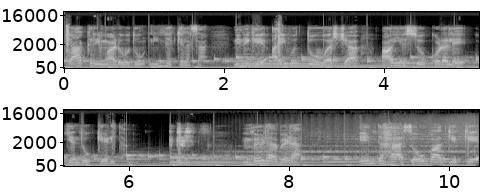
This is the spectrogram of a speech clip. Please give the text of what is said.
ಚಾಕರಿ ಮಾಡುವುದು ನಿನ್ನ ಕೆಲಸ. ನಿನಗೆ ಐವತ್ತು ವರ್ಷ ಆಯಸ್ಸು ಕೊಡಲೆ ಎಂದು ಕೇಳಿದ. ಬೇಡ ಬೇಡ. ಇಂತಹ ಸೌಭಾಗ್ಯಕ್ಕೆ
